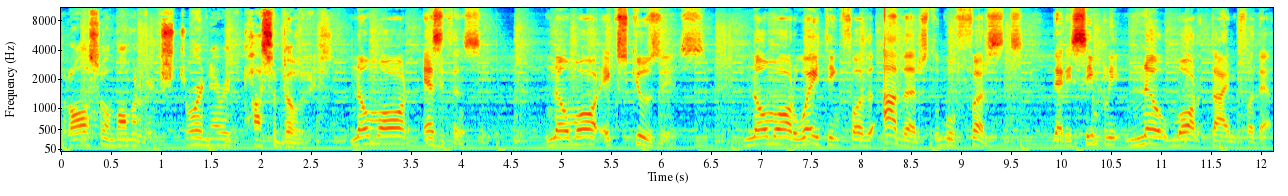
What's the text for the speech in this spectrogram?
but also a moment of extraordinary possibilities. No more hesitancy, no more excuses, no more waiting for the others to move first. There is simply no more time for that.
